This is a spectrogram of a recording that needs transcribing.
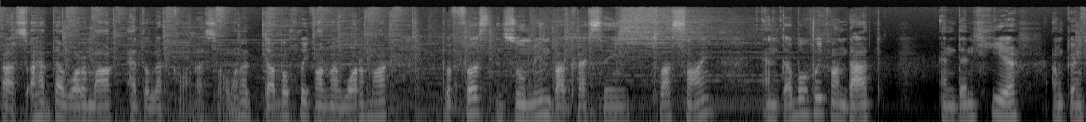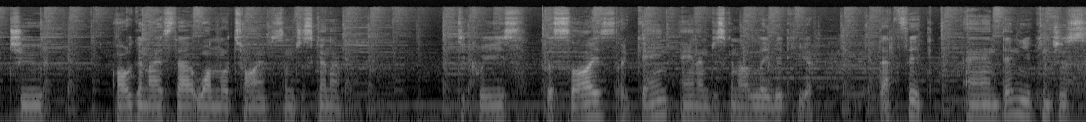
Alright, so I have that watermark at the left corner. So I want to double click on my watermark but first zoom in by pressing plus sign and double click on that. And then here I'm going to organize that one more time. So I'm just gonna decrease the size again and I'm just gonna leave it here. That's it. And then you can just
